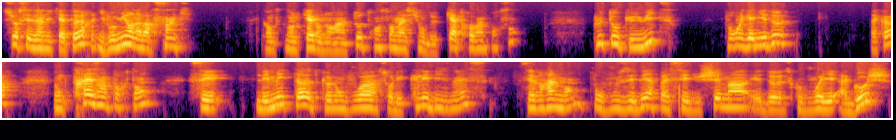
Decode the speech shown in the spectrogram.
sur ces indicateurs, il vaut mieux en avoir 5, dans lequel on aura un taux de transformation de 80%, plutôt que 8 pour en gagner 2. D'accord? Donc très important, c'est les méthodes que l'on voit sur les clés business, c'est vraiment pour vous aider à passer du schéma et de ce que vous voyez à gauche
